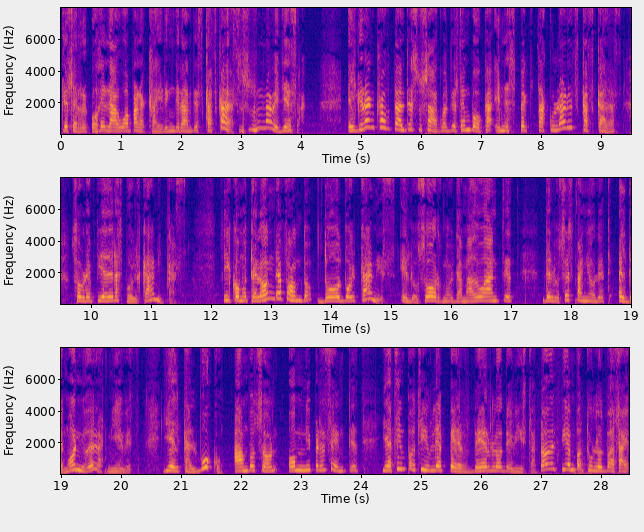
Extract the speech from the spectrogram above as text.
que se recoge el agua para caer en grandes cascadas. Eso es una belleza. El gran caudal de sus aguas desemboca en espectaculares cascadas sobre piedras volcánicas. Y como telón de fondo, dos volcanes, el Osorno, llamado antes de los españoles el demonio de las nieves, y el Calbuco. Ambos son omnipresentes y es imposible perderlos de vista. Todo el tiempo tú los vas a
